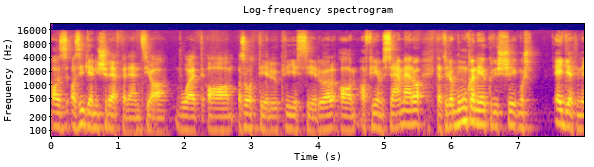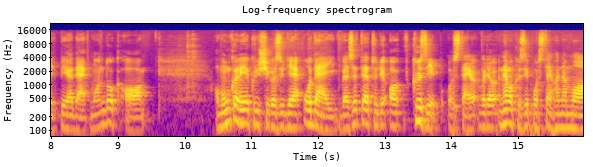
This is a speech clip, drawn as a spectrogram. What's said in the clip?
az, az igenis referencia volt a, az ott élők részéről a, a film számára. Tehát, hogy a munkanélküliség, most egyetlen egy példát mondok, a, a munkanélküliség az ugye odáig vezetett, hogy a középosztály, vagy a, nem a középosztály, hanem a,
